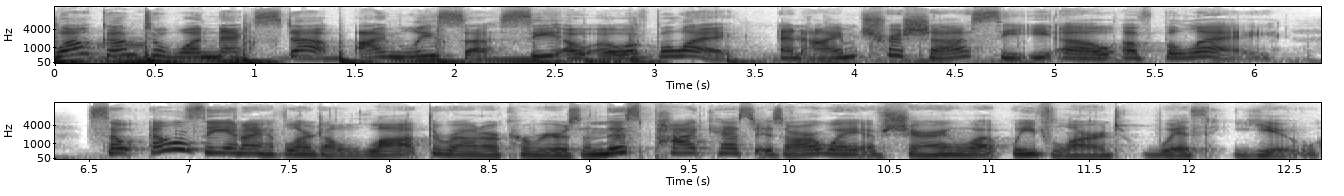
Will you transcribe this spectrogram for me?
Welcome to One Next Step. I'm Lisa, COO of Belay. And I'm Trisha, CEO of Belay. So, LZ and I have learned a lot throughout our careers, and this podcast is our way of sharing what we've learned with you.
